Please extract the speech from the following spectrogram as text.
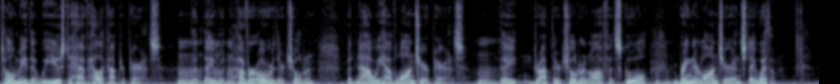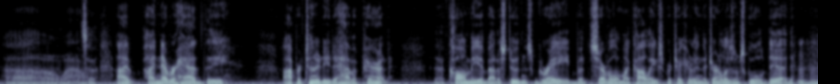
told me that we used to have helicopter parents, mm, that they would mm-hmm. hover over their children but now we have lawn chair parents. Hmm. They drop their children off at school, mm-hmm. bring their lawn chair, and stay with them. Oh wow! So I I never had the opportunity to have a parent uh, call me about a student's grade, but several of my colleagues, particularly in the journalism school, did, mm-hmm.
